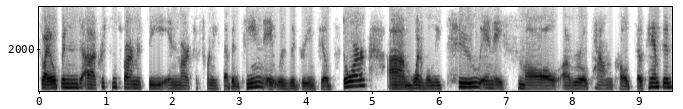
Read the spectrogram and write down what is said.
So I opened uh, Kristen's Pharmacy in March of 2017. It was a greenfield store, um, one of only two in a small uh, rural town called Southampton,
